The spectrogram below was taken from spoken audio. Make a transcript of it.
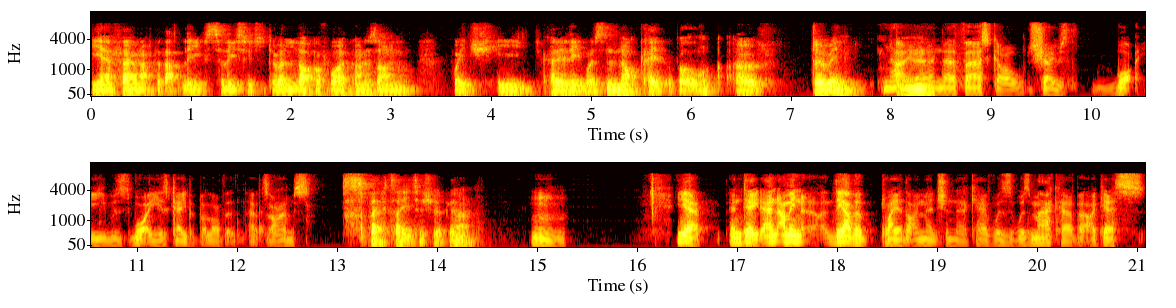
Yeah, fair enough, but that leaves Salisu to do a lot of work on his own, which he clearly was not capable of doing. no, and their first goal shows what he was, what he is capable of at, at times. Spectatorship, yeah. Hmm. Yeah, indeed. And I mean, the other player that I mentioned there, Kev, was was Macca, but I guess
